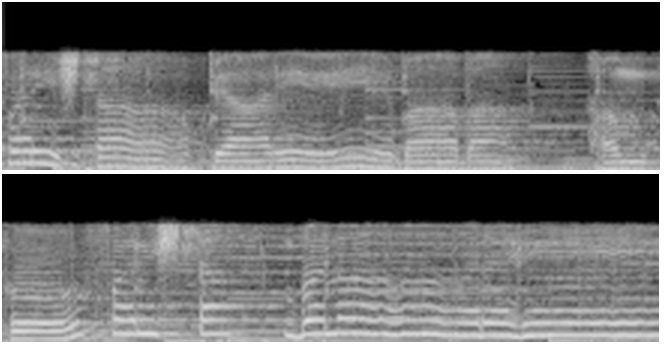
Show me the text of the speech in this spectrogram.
फरिश्ता प्यारे बाबा, हमको फरिश्ता बना रहे।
